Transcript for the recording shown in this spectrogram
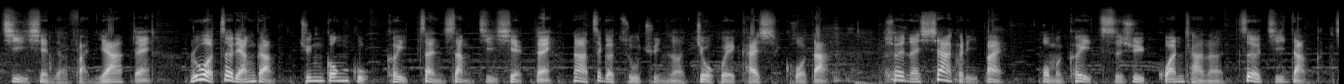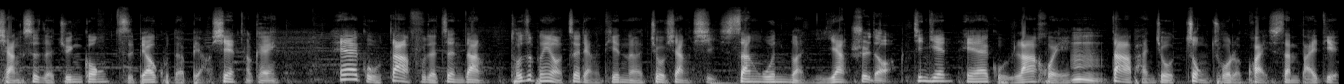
季线的反压。对，如果这两档军工股可以站上季线，对，那这个族群呢就会开始扩大。所以呢，下个礼拜我们可以持续观察呢这几档强势的军工指标股的表现。OK，AI 股大幅的震荡。投资朋友这两天呢，就像洗三温暖一样。是的，今天 AI 股拉回，嗯，大盘就重挫了快三百点，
